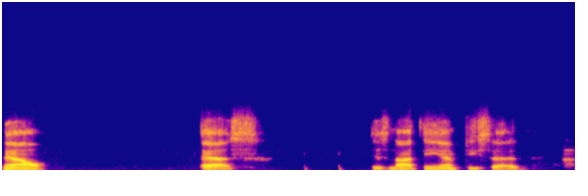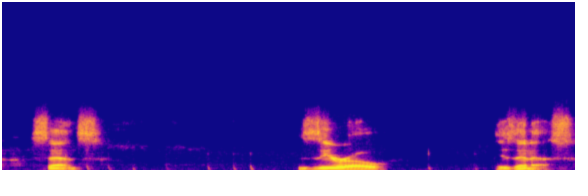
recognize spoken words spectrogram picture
Now, S is not the empty set since zero is in S.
